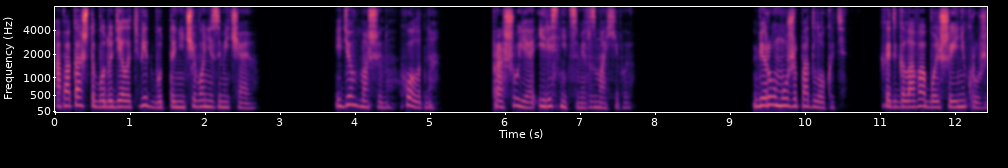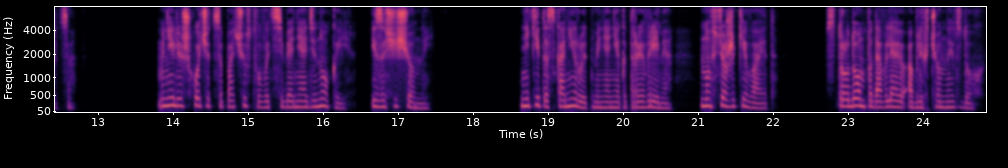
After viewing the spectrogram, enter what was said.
А пока что буду делать вид, будто ничего не замечаю. Идем в машину, холодно. Прошу я и ресницами взмахиваю. Беру мужа под локоть, хоть голова больше и не кружится. Мне лишь хочется почувствовать себя не одинокой и защищенной. Никита сканирует меня некоторое время, но все же кивает. С трудом подавляю облегченный вздох.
